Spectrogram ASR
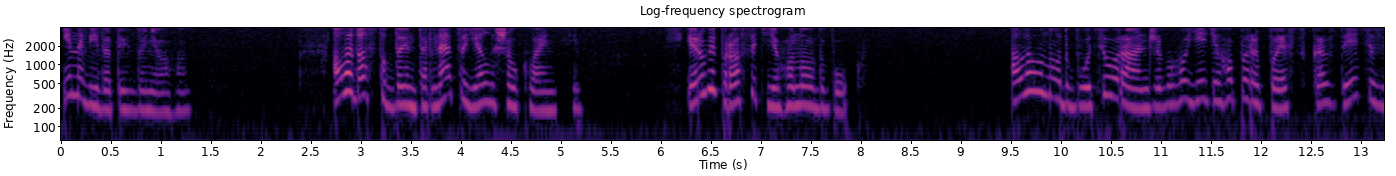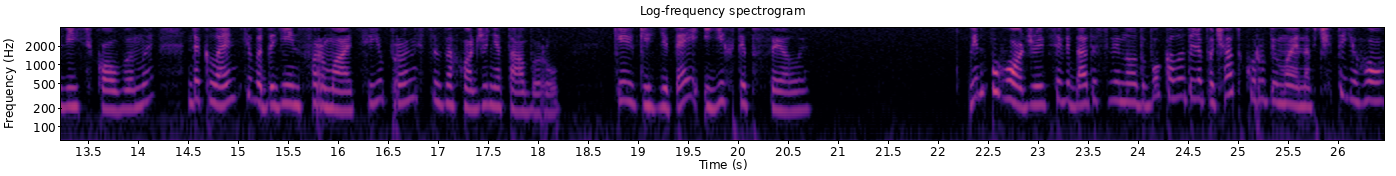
і навідатись до нього. Але доступ до інтернету є лише у Кленсі. І Рубі просить його ноутбук. Але у ноутбуці оранжевого є його переписка, здається, з військовими, де Кленсі видає інформацію про місце заходження табору, кількість дітей і їх тип сили. Він погоджується віддати свій ноутбук, але для початку Рубі має навчити його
